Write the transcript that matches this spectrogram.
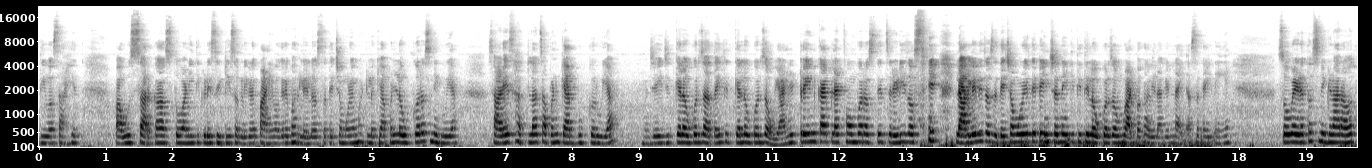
दिवस आहेत. पाऊस सारखा असतो आणि तिकडे सिटी सगळीकडे पाणी वगैरे भरलेलं असतं. त्याच्यामुळे म्हटलं की आपण लवकरच निघूया. साडेसातलाच आपण कॅब बुक करूया. म्हणजे जितक्या लवकर जाता येईल तितक्या लवकर जाऊया. आणि ट्रेन काय प्लॅटफॉर्मवर असतेच रेडीच असते लागलेलीच असते. त्याच्यामुळे ते टेन्शन नाही की तिथे लवकर जाऊन वाट बघावी लागेल. नाही असं काही नाही आहे. सो वेळेतच निघणार आहोत.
